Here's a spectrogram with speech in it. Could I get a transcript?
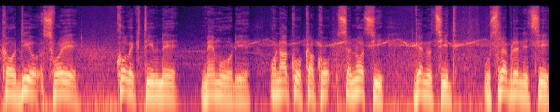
kao dio svoje kolektivne memorije, onako kako se nosi genocid u Srebrenici,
